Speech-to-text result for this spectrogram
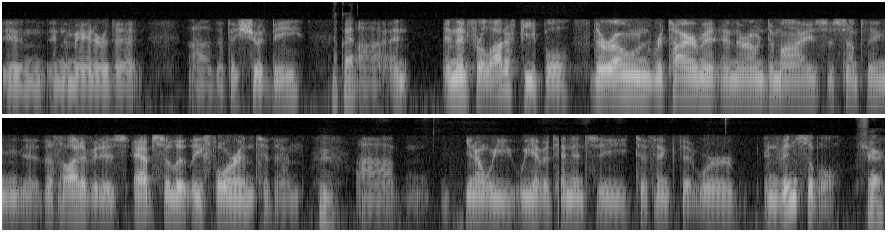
in in the manner that uh, that they should be Okay. uh, and and then for a lot of people their own retirement and their own demise is something the thought of it is absolutely foreign to them Hmm. um, you know we we have a tendency to think that we're invincible Sure.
